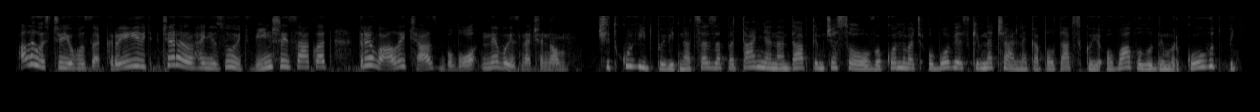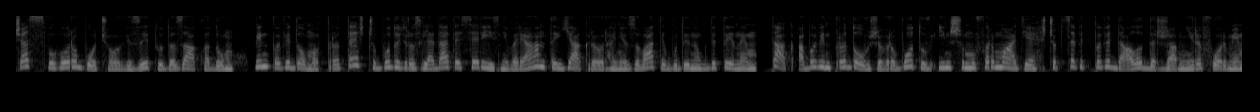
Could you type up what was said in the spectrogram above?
Але ось чи його закриють, чи реорганізують в інший заклад, тривалий час було не визначено. Чітку відповідь на це запитання надав тимчасово виконувач обов'язків начальника Полтавської ОВА Володимир Когут під час свого робочого візиту до закладу. Він повідомив про те, що будуть розглядатися різні варіанти, як реорганізувати будинок дитини, так аби він продовжив роботу в іншому форматі, щоб це відповідало державній реформі.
